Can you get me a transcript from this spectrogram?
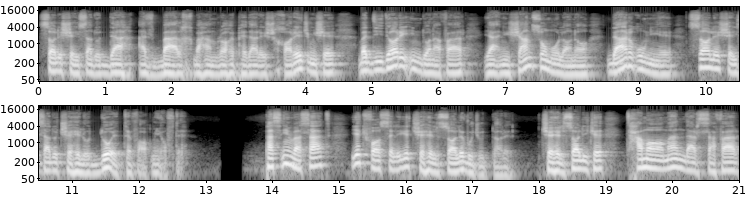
سال 610 از بلخ به همراه پدرش خارج میشه و دیدار این دو نفر یعنی شمس و مولانا در قونیه سال 642 اتفاق میافته پس این وسط یک فاصله چهل ساله وجود داره. چهل سالی که تماما در سفر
